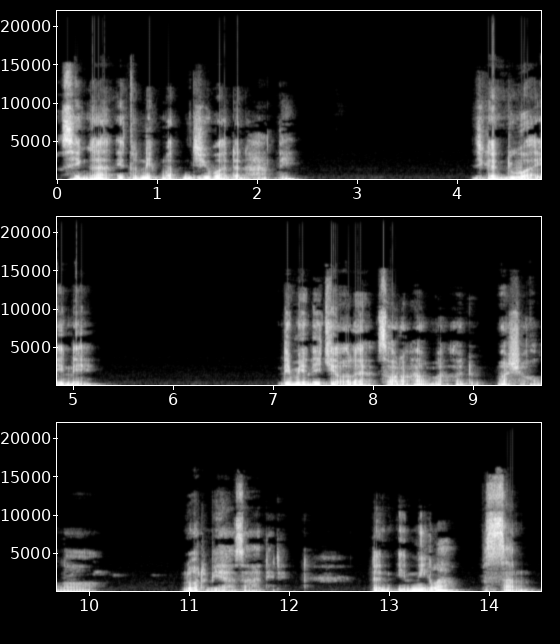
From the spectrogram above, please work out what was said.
Sehingga itu nikmat jiwa dan hati. Jika dua ini dimiliki oleh seorang hamba. Aduh, masya Allah, luar biasa hadirin. Dan inilah pesan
